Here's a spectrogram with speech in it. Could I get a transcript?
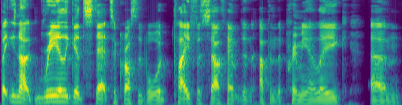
but you know, really good stats across the board. Played for Southampton up in the Premier League. Um,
